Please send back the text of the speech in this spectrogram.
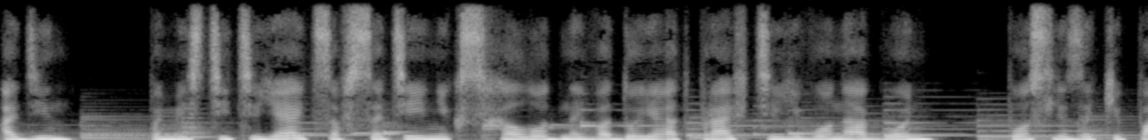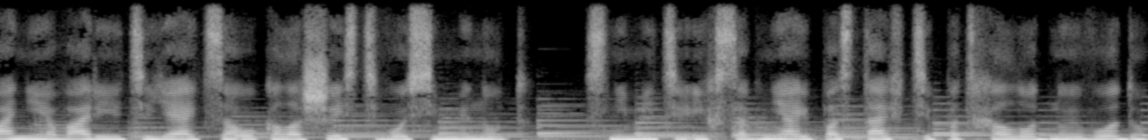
1. Поместите яйца в сотейник с холодной водой и отправьте его на огонь, после закипания варите яйца около 6-8 минут, Снимите их с огня и поставьте под холодную воду,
